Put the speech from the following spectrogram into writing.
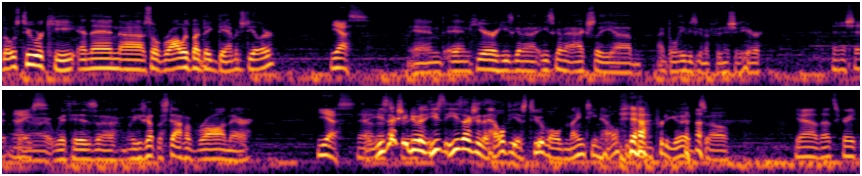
those two were key. And then uh, so Ra was my big damage dealer. Yes. and and here he's gonna he's gonna actually um, I believe he's gonna finish it here. Finish it. Nice. Uh, with his uh, well, he's got the staff of Ra on there. Yes. yeah, he's actually great. doing he's he's actually the healthiest too of all 19 health. He's Yeah. pretty good. So Yeah, that's great.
